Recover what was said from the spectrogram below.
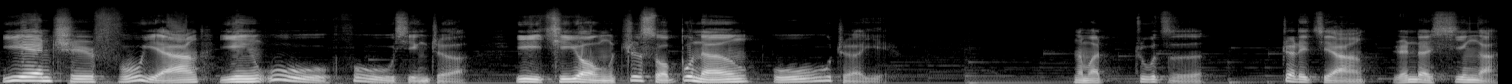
焉持俯仰引物复行者，亦其用之所不能无者也。那么朱子这里讲人的心啊，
